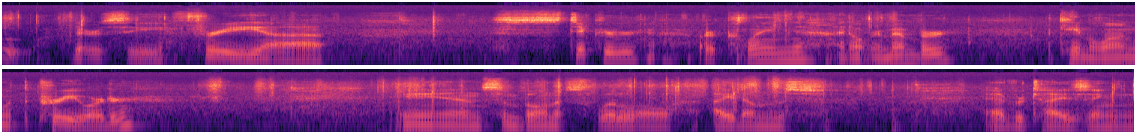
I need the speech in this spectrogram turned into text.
Ooh, there's the free uh, sticker or cling. I don't remember. It came along with the pre-order. And some bonus little items advertising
